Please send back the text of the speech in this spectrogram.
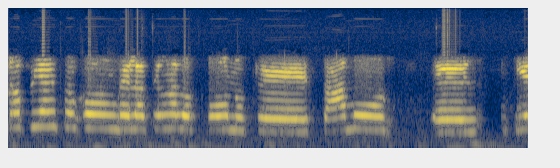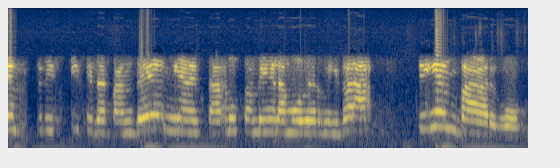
yo pienso con relación a los bonos que estamos en un tiempo difícil de pandemia, estamos también en la modernidad. Sin embargo,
